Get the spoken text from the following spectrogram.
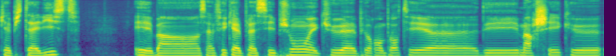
capitaliste. Et ben, ça fait qu'elle place ses pions et qu'elle peut remporter des marchés qu'elle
